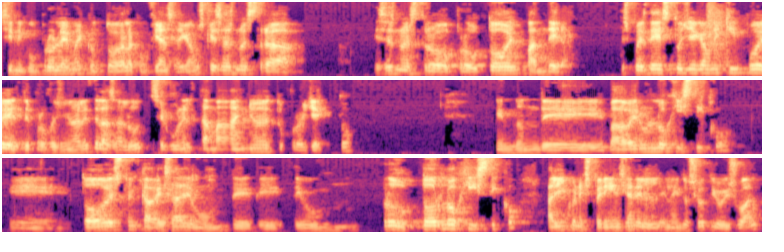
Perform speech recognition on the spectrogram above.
sin ningún problema y con toda la confianza. Digamos que esa es nuestra, ese es nuestro producto en bandera. Después de esto llega un equipo de, profesionales de la salud según el tamaño de tu proyecto en donde va a haber un logístico, eh, todo esto en cabeza de un, de, un, productor logístico, alguien con experiencia en, la industria audiovisual,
